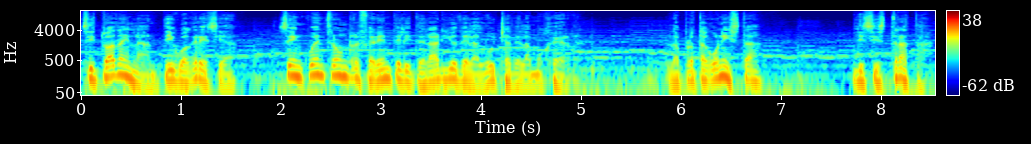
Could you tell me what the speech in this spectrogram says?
situada en la antigua Grecia, se encuentra un referente literario de la lucha de la mujer. La protagonista, Lisistrata,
